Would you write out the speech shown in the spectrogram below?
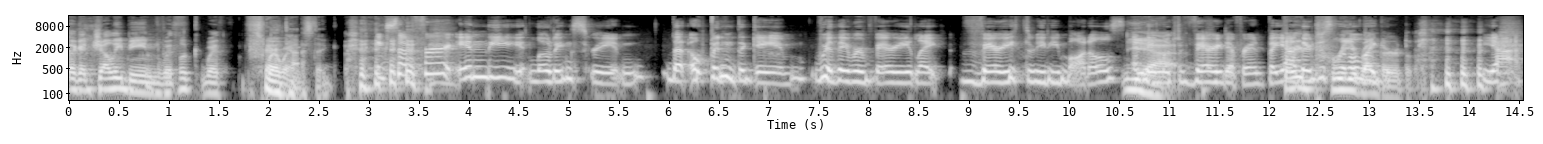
like a jelly bean with Look- with square Fantastic. wings. Except for in the loading screen that opened the game where they were very like very 3D models and they looked very different. But yeah, Very they're just little like pre-rendered. yeah.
